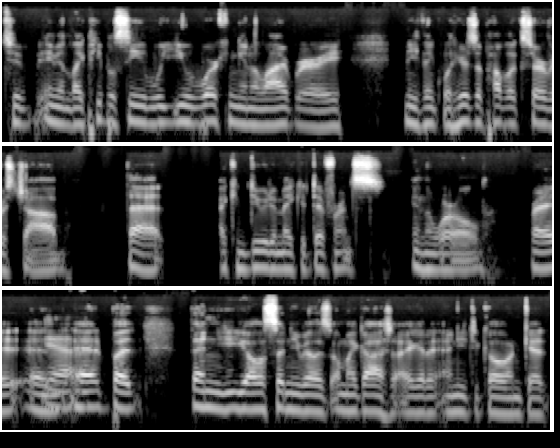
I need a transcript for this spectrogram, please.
to. I mean, like people see you working in a library, and you think, well, here's a public service job that I can do to make a difference in the world, right? And, Yeah. and- but then you, all of a sudden you realize, oh my gosh, I got I need to go and get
